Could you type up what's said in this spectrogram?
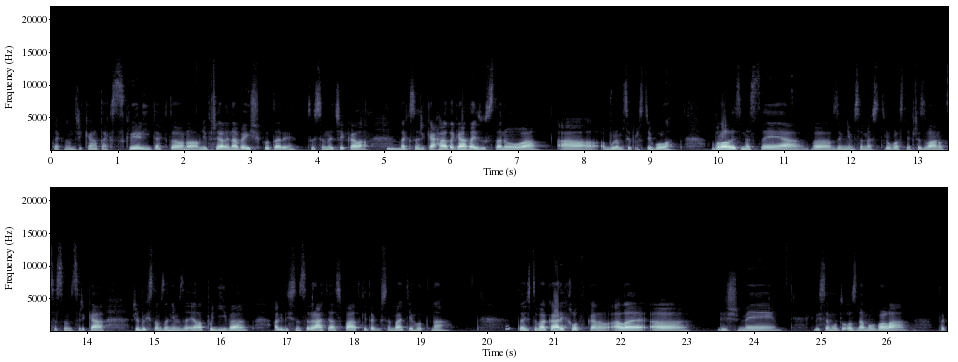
tak on říká, tak skvělý, tak to, no a mě přijali na vejšku tady, což jsem nečekala. Mm. Tak jsem říká, hele, tak já tady zůstanu a, a, a budeme si prostě volat. Volali jsme si a v, v zimním semestru vlastně přes Vánoce jsem si říká, že bych se tam za ním zajela podívat a když jsem se vrátila zpátky, tak už jsem byla těhotná. Takže to byla taková rychlovka, no. ale uh, když mi, když jsem mu to oznamovala, tak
